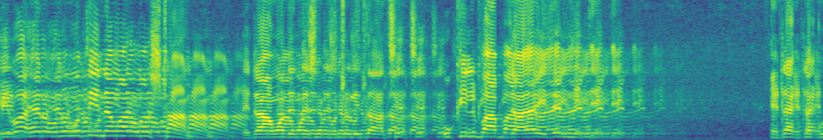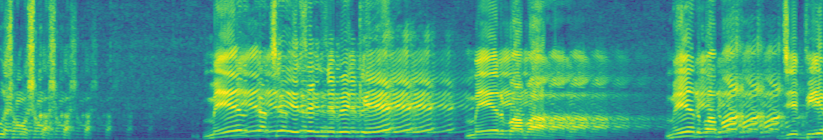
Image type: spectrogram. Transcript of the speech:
বিবাহের অনুমতি নেওয়ার অনুষ্ঠান। এটা আমাদের দেশে প্রচলিত আছে। উকিল বাপ যায় ইজেন নিতে। এটা একটা কুসংস্কার। মেয়ের কাছে এজেন্ট নেবে কে? মেয়ের বাবা। মেয়ের বাবা যে বিয়ে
